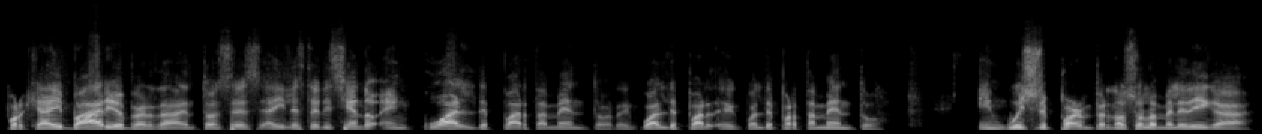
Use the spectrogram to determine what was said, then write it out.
Porque hay varios, ¿verdad? Entonces ahí le estoy diciendo en cuál departamento, en cuál, depar- en cuál departamento, en which department, pero no solo me le diga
